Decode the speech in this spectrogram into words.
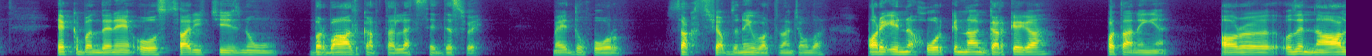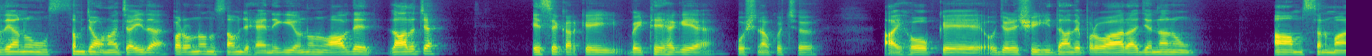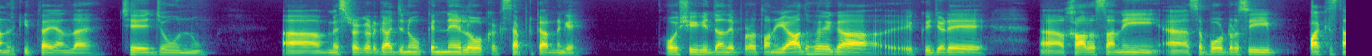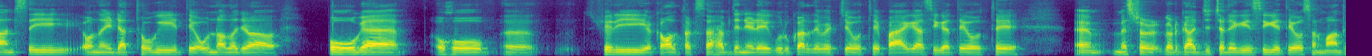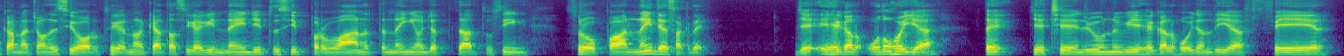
ਇੱਕ ਬੰਦੇ ਨੇ ਉਸ ਸਾਰੀ ਚੀਜ਼ ਨੂੰ ਬਰਬਾਦ ਕਰਤਾ ਲੈਟਸ ਸੇ ਦਿਸ ਵੇ ਮੈਂ ਇਹ ਹੋਰ ਸਖਤ ਸ਼ਬਦ ਨਹੀਂ ਵਰਤਣਾ ਚਾਹੁੰਦਾ। ਔਰ ਇਹ ਹੋਰ ਕਿੰਨਾ ਗਰਕੇਗਾ, ਪਤਾ ਨਹੀਂ ਹੈ। ਔਰ ਉਹਦੇ ਨਾਲ ਦਿਆਂ ਨੂੰ ਸਮਝਾਉਣਾ ਚਾਹੀਦਾ, ਪਰ ਉਹਨਾਂ ਨੂੰ ਸਮਝ ਹੈ ਨਹੀਂ ਗੀ। ਉਹਨਾਂ ਨੂੰ ਆਪਦੇ ਲਾਲਚ ਹੈ। ਇਸੇ ਕਰਕੇ ਹੀ ਬੈਠੇ ਹੈਗੇ ਆ, ਕੁਛ ਨਾ ਕੁਛ। ਆਈ ਹੋਪ ਕਿ ਉਹ ਜਿਹੜੇ ਸ਼ਹੀਦਾਂ ਦੇ ਪਰਿਵਾਰ ਆ, ਜਿਨ੍ਹਾਂ ਨੂੰ ਆਮ ਸਨਮਾਨਿਤ ਕੀਤਾ ਜਾਂਦਾ ਹੈ 6 ਜੂਨ ਨੂੰ। ਮਿਸਟਰ ਗੜਗੱਜ ਨੂੰ ਕਿੰਨੇ ਲੋਕ ਐਕਸੈਪਟ ਕਰਨਗੇ? ਉਹ ਸ਼ਹੀਦਾਂ ਦੇ ਪਰ ਤੁਹਾਨੂੰ ਯਾਦ ਹੋਏਗਾ ਇੱਕ ਜਿਹੜੇ ਅ, ਖਾਲਿਸਤਾਨੀ ਸਪੋਰਟਰ ਸੀ ਪਾਕਿਸਤਾਨ 'ਚ ਸੀ ਉਹਨਾਂ ਦੀ ਡੈਥ ਹੋ ਗਈ ਤੇ ਉਹਨਾਂ ਦਾ ਜਿਹੜਾ ਭੋਗ ਹੈ ਉਹ ਸ਼੍ਰੀ ਅਕਾਲ ਤਖਤ ਸਾਹਿਬ ਦੇ ਨੇੜੇ ਗੁਰੂ ਘਰ ਦੇ ਵਿੱਚ ਉੱਥੇ ਪਾਇਆ ਗਿਆ ਸੀਗਾ ਤੇ ਉੱਥੇ ਮਿਸਟਰ ਗੜਗੱਜ ਚਲੇ ਗਏ ਸੀਗੇ ਤੇ ਉਹ ਸਨਮਾਨਿਤ ਕਰਨਾ ਚਾਹੁੰਦੇ ਸੀ ਔਰ ਉੱਥੇ ਉਹਨਾਂ ਨੇ ਕਹਿਤਾ ਸੀਗਾ ਕਿ ਨਹੀਂ ਜੀ, ਤੁਸੀਂ ਪ੍ਰਵਾਨਿਤ ਨਹੀਂ ਹੋ ਜਦ ਤੱਕ ਤੁਸੀਂ ਸਰੋਪਾ ਨਹੀਂ ਦੇ ਸਕਦੇ। ਜੇ ਇਹ ਗੱਲ ਉਦੋਂ ਹੋਈ ਆ ਤੇ ਜੇ 6 ਜੂਨ ਨੂੰ ਵੀ ਇਹ ਗੱਲ ਹੋ ਜਾਂਦੀ ਆ, ਫੇਰ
